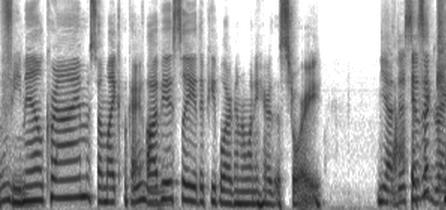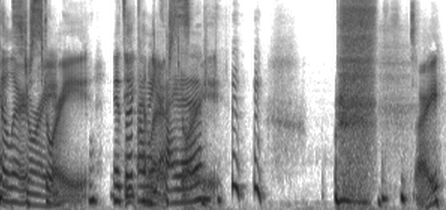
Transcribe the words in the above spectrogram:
Ooh. female crime. So I'm like, okay, Ooh. obviously the people are going to want to hear this story. Yeah, Yeah. this It's is a, a, killer story. story. It's a I'm killer excited. story. Sorry.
